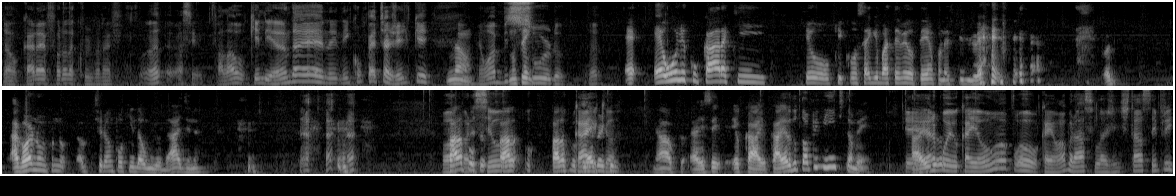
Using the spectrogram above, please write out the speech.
Não, o cara é fora da curva, né? Assim, falar o que ele anda é, nem, compete a gente, porque não, é um absurdo. Né? É, é o único cara que, que, eu, que consegue bater meu tempo na Speedland. Agora, não, não, tirar um pouquinho da humildade, né? Ó, fala pro, fala, o, fala pro Caio Kleber aqui, que. Não, esse, eu caio. O Caio era do top 20 também. É, era, pô, e o Caião, pô, o Caião, um abraço lá. A gente tá sempre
